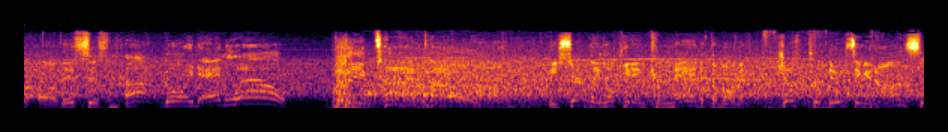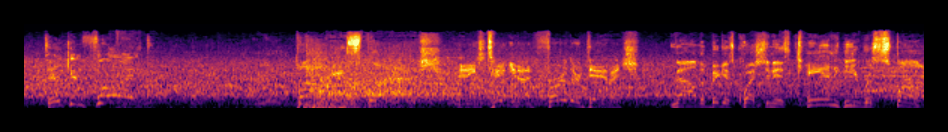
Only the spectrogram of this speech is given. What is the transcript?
Uh-oh, this is not going to end well. Big time powerbomb. He's certainly looking in command at the moment. Just producing an onslaught. Taking flight. Body splash. And he's taking on further damage. Now the biggest question is, can he respond?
